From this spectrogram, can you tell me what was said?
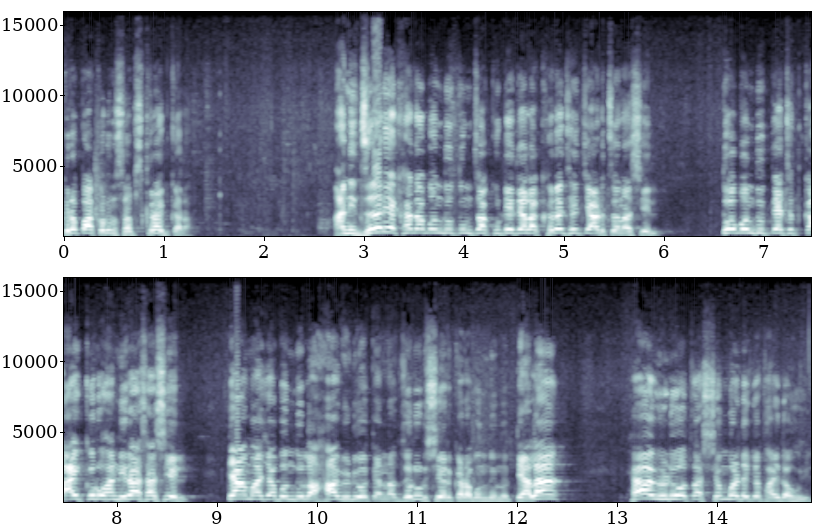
कृपा करून सबस्क्राईब करा. आणि जर एखादा बंधू तुमचा कुठे त्याला खरंच ह्याची अडचण असेल तो बंधू त्याच्यात काय करू हा निराश असेल त्या माझ्या बंधूला हा व्हिडिओ त्यांना जरूर शेअर करा बंधूनं. त्याला ह्या व्हिडिओचा शंभर टक्के फायदा होईल.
